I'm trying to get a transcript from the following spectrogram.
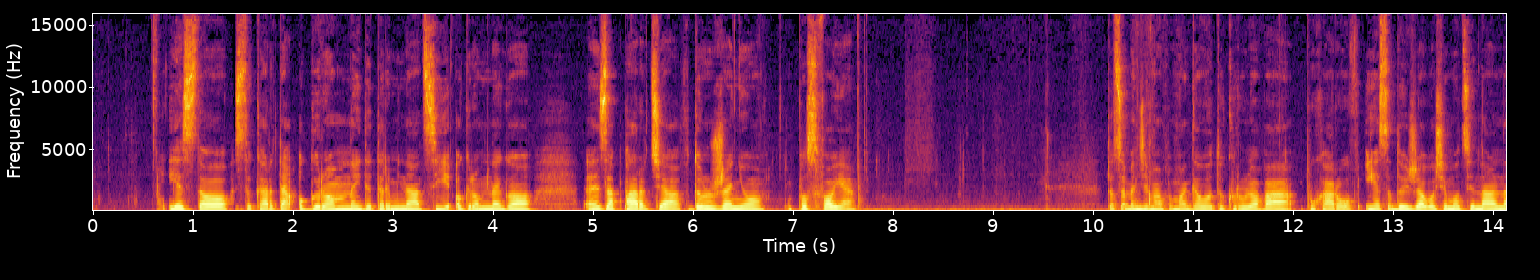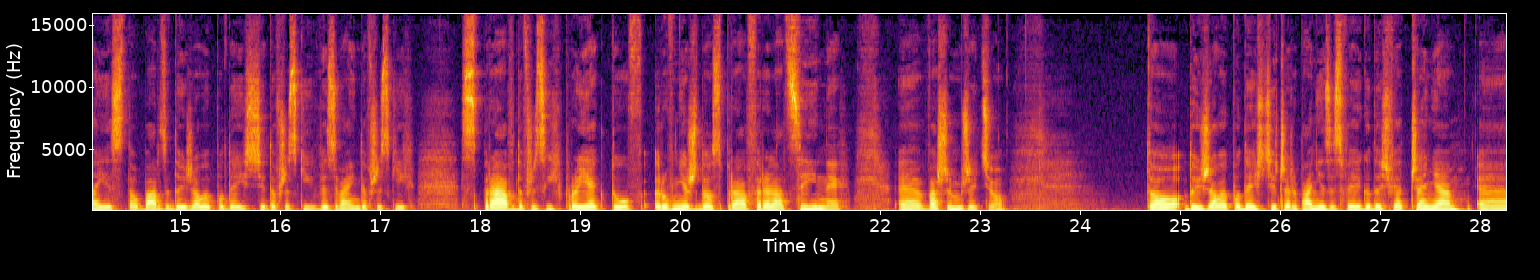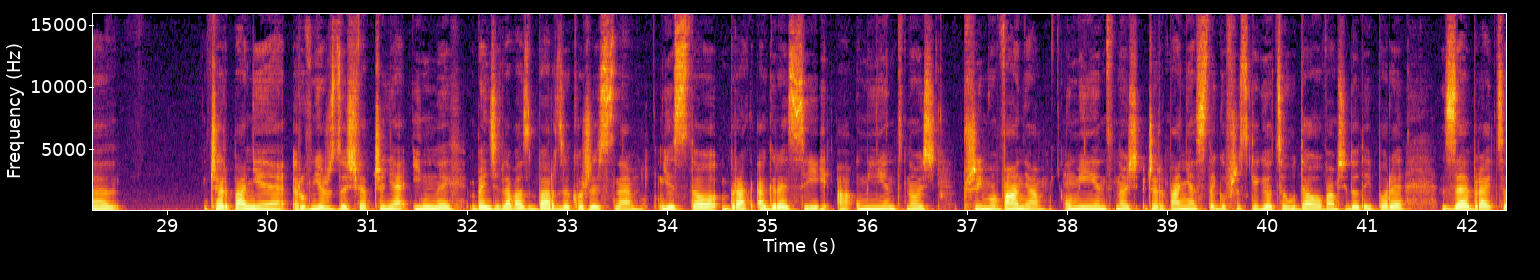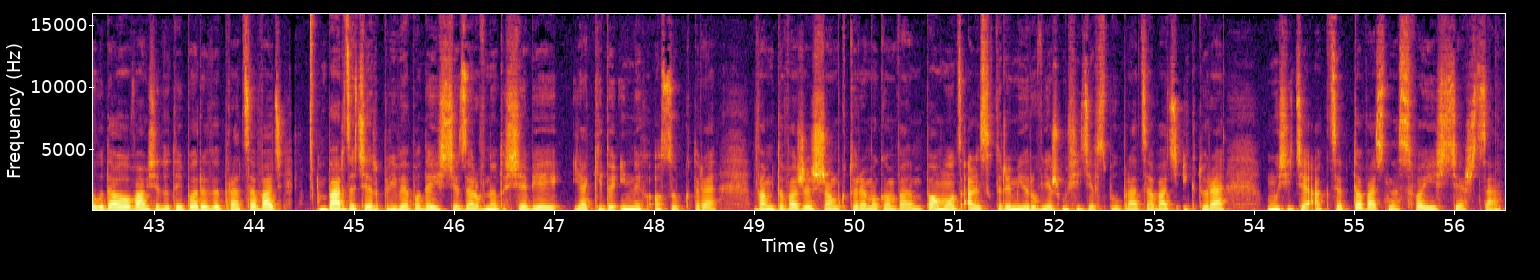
Jest to, jest to karta ogromnej determinacji, ogromnego e, zaparcia w dążeniu po swoje. To, co będzie Wam pomagało, to królowa pucharów i jest to dojrzałość emocjonalna, jest to bardzo dojrzałe podejście do wszystkich wyzwań, do wszystkich spraw, do wszystkich projektów, również do spraw relacyjnych e, w Waszym życiu. To dojrzałe podejście, czerpanie ze swojego doświadczenia, e, czerpanie również z doświadczenia innych będzie dla Was bardzo korzystne. Jest to brak agresji, a umiejętność przyjmowania, umiejętność czerpania z tego wszystkiego, co udało Wam się do tej pory zebrać, co udało Wam się do tej pory wypracować. Bardzo cierpliwe podejście zarówno do siebie, jak i do innych osób, które Wam towarzyszą, które mogą Wam pomóc, ale z którymi również musicie współpracować i które musicie akceptować na swojej ścieżce.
